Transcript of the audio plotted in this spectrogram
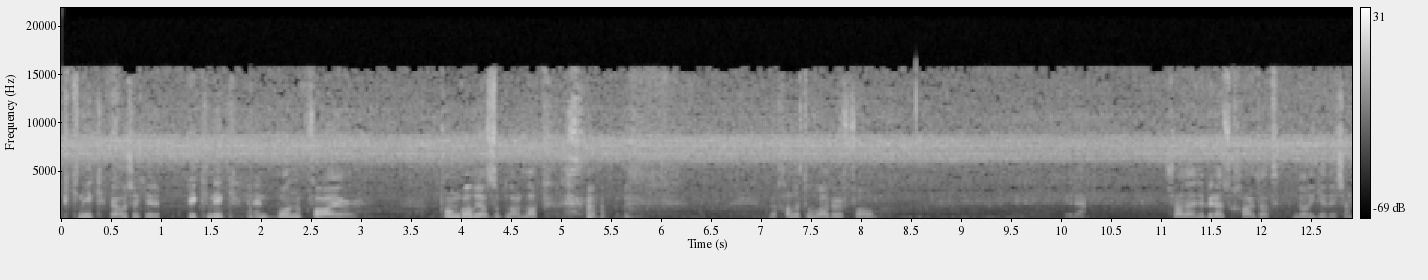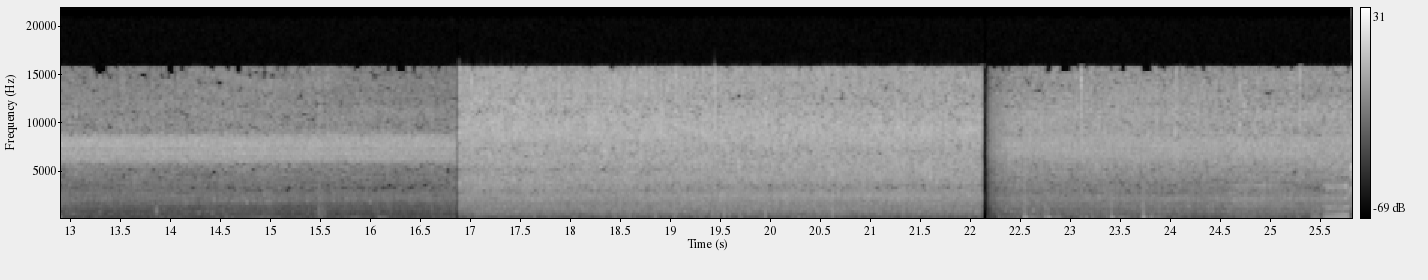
Piknik və ocaq yeri. Picnic and bonfire. Tonqal yazıblar lap. və Xalatı Waterfall. Belə. Şəhərdə biraz yuxarıdadır. İndi ora gedəcəm. Budur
